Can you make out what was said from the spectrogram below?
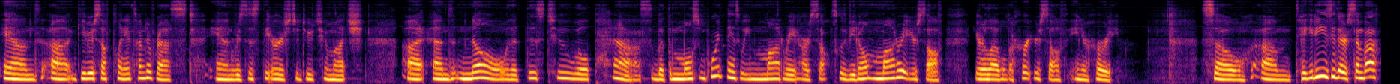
and uh, give yourself plenty of time to rest and resist the urge to do too much. Uh, and know that this too will pass. But the most important thing is we moderate ourselves because if you don't moderate yourself, you're liable to hurt yourself in your hurry. So um, take it easy there, Simba.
